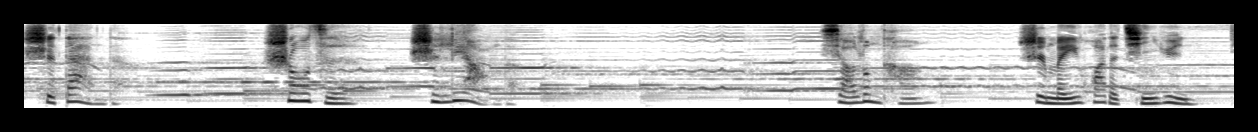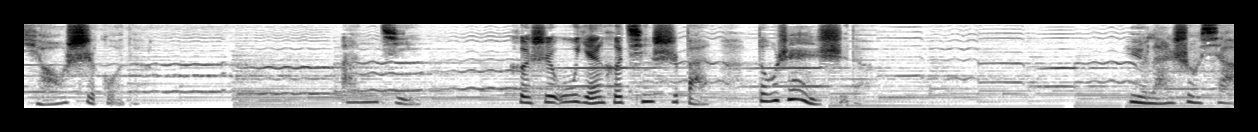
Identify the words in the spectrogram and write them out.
是淡的，梳子是亮的，小弄堂是梅花的琴韵调试过的，安静，可是屋檐和青石板都认识的，玉兰树下。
